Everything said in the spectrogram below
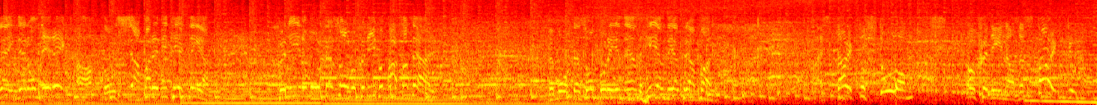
dem direkt. Ja, de tjabbade vid tekningen. Sjödin och Mårtensson och Sjödin får passa sig här. Men Mårtensson får in en hel del träffar. Starkt att stå av Sjödin alltså. Starkt gjort!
